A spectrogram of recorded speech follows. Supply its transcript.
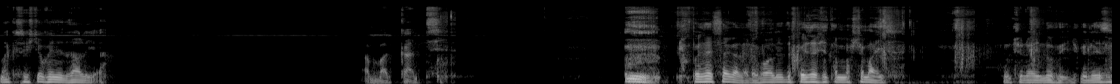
Mas que vocês estão vendo ali, ó. Abacate. Pois é isso aí, galera. Eu vou ali depois a gente mostra mais. Continua aí no vídeo, beleza?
